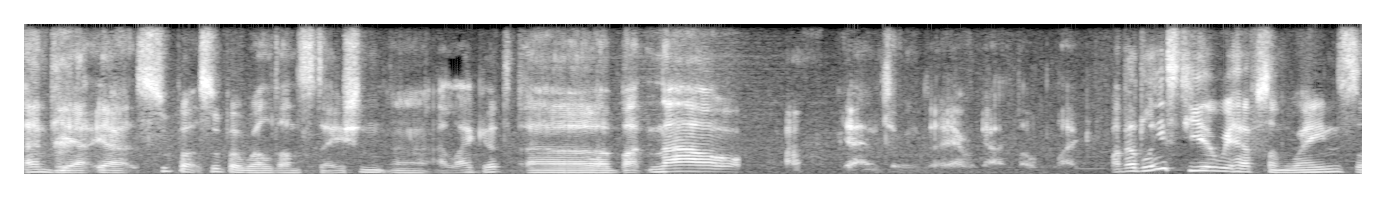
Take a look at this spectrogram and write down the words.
And yeah, yeah, super, super well done station. Uh, I like it. Uh, but now, uh, yeah, entering the area I don't like. But at least here we have some veins. Uh,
